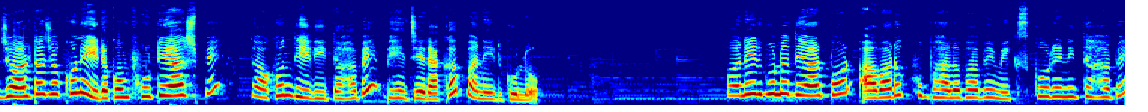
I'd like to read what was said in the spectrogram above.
জলটা যখন এরকম ফুটে আসবে, তখন দিয়ে দিতে হবে ভেজে রাখা পনিরগুলো। পনিরগুলো দেওয়ার পর আবারও খুব ভালোভাবে মিক্স করে নিতে হবে।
